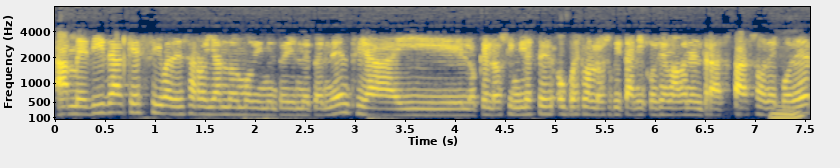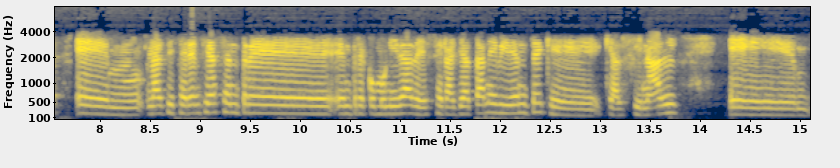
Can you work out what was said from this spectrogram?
a medida que se iba desarrollando el movimiento de independencia y lo que los ingleses, o pues los británicos llamaban el traspaso de poder, em, las diferencias entre, entre comunidades era ya tan evidente que, que al final eh,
